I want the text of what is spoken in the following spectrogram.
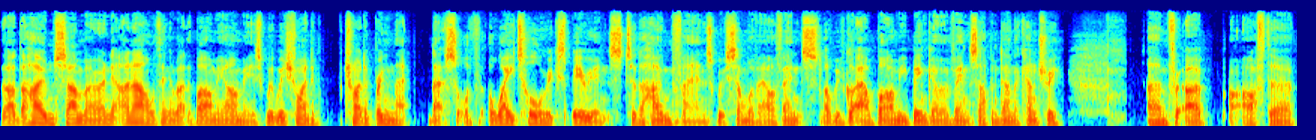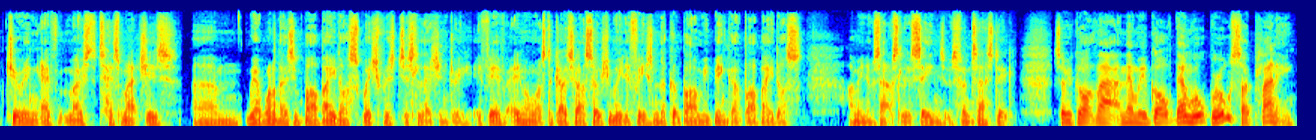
the home summer, and I know the whole thing about the Barmy Army is we, we're trying to try to bring that that sort of away tour experience to the home fans with some of our events. Like we've got our Barmy Bingo events up and down the country. Um, for uh, after during ev- most of the Test matches, um, we had one of those in Barbados, which was just legendary. If anyone wants to go to our social media feeds and look at Barmy Bingo Barbados, I mean, it was absolute scenes. It was fantastic. So we've got that. And then we've got, then we're also planning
